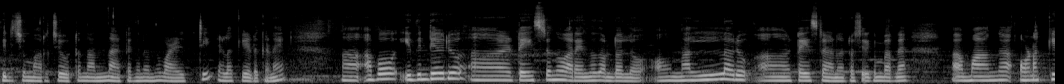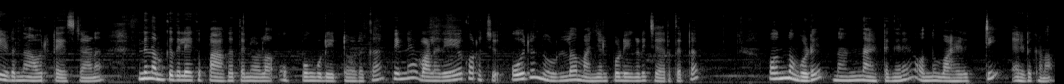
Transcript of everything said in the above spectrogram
തിരിച്ച് മറിച്ചു വിട്ട് നന്നായിട്ട് ഇങ്ങനെ ഒന്ന് വഴറ്റി ഇളക്കിയെടുക്കണേ അപ്പോൾ ഇതിന്റെ ഒരു ടേസ്റ്റ് എന്ന് പറയുന്നതുണ്ടല്ലോ. നല്ലൊരു ടേസ്റ്റാണ് കേട്ടോ ശരിക്കും പറഞ്ഞാൽ മാങ്ങ ഉണക്കിയിടുന്ന ആ ഒരു ടേസ്റ്റാണ് ഇനി നമുക്കിതിലേക്ക് പാകത്തിനുള്ള ഉപ്പും കൂടി ഇട്ട് കൊടുക്കാം. പിന്നെ വളരെ കുറച്ച് ഒരു നുള്ള മഞ്ഞൾപ്പൊടിയും കൂടി ചേർത്തിട്ട് ഒന്നും കൂടി നന്നായിട്ടിങ്ങനെ ഒന്ന് വഴറ്റി എടുക്കണം.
